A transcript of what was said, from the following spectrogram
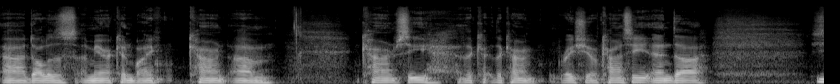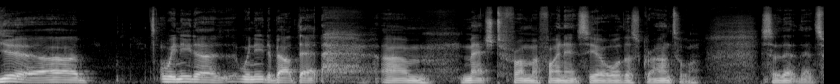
uh, dollars American by current um, currency, the, the current ratio of currency, and uh, yeah, uh, we need a we need about that um, matched from a financier or this grant or. So that that's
